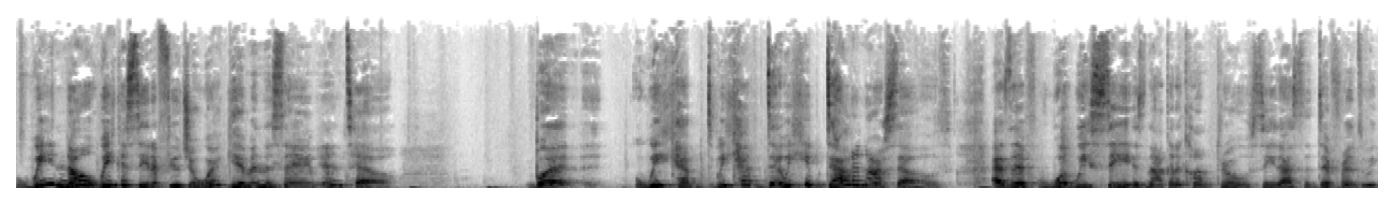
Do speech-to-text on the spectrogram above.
we know we can see the future. We're given the same intel. But we kept we kept we keep doubting ourselves as if what we see is not going to come through. See, that's the difference. We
